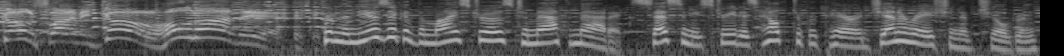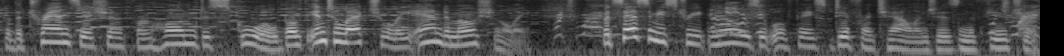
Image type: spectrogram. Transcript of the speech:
Go, Slimy, go. Hold on there. From the music of the maestros to mathematics, Sesame Street has helped to prepare a generation of children for the transition from home to school, both intellectually and emotionally. But Sesame Street knows it will face different challenges in the future.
